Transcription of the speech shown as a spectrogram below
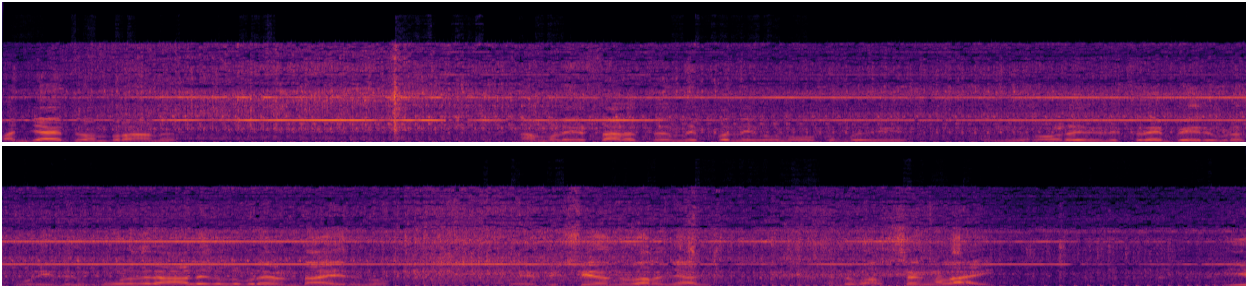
പഞ്ചായത്ത് മെമ്പറാണ്. നമ്മൾ ഈ സ്ഥലത്ത് നിന്ന് ഇപ്പം നിങ്ങൾ നോക്കുമ്പോൾ ഈ ഈ റോഡിൽ ഇത്രയും പേര് ഇവിടെ കൂടി. ഇതിൽ കൂടുതൽ ആളുകൾ ഇവിടെ ഉണ്ടായിരുന്നു. വിഷയം എന്ന് പറഞ്ഞാൽ രണ്ട് വർഷങ്ങളായി ഈ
